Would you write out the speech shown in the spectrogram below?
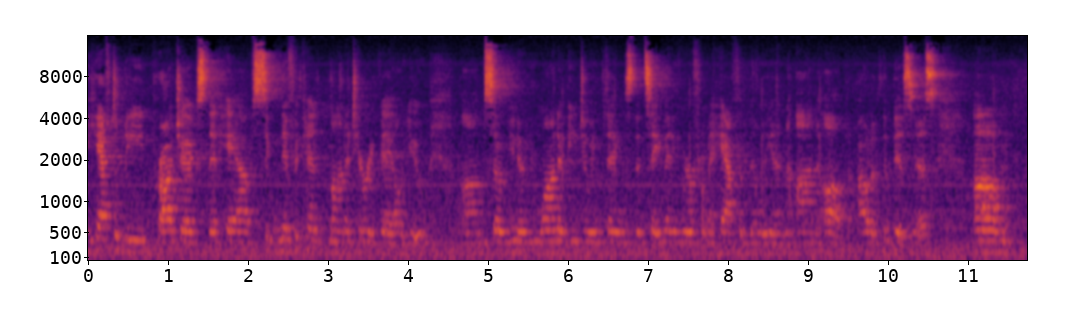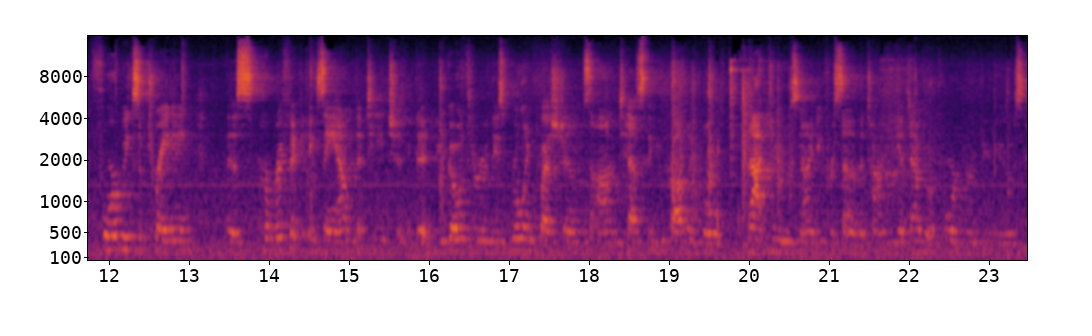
You have to lead projects that have significant monetary value. Um, so you know you want to be doing things that save anywhere from a half a million on up out of the business. Um, four weeks of training, this horrific exam that teach that you go through these ruling questions on tests that you probably will not use 90% of the time. You get down to a core group you use.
